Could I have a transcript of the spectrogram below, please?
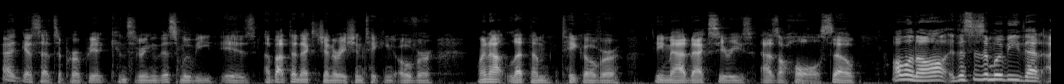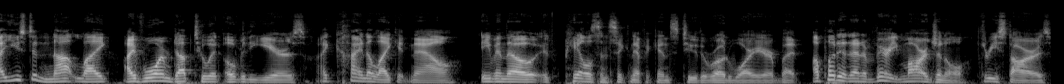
I guess that's appropriate considering this movie is about the next generation taking over. Why not let them take over the Mad Max series as a whole? So, all in all, this is a movie that I used to not like. I've warmed up to it over the years. I kind of like it now, even though it pales in significance to The Road Warrior, but I'll put it at a very marginal three stars,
